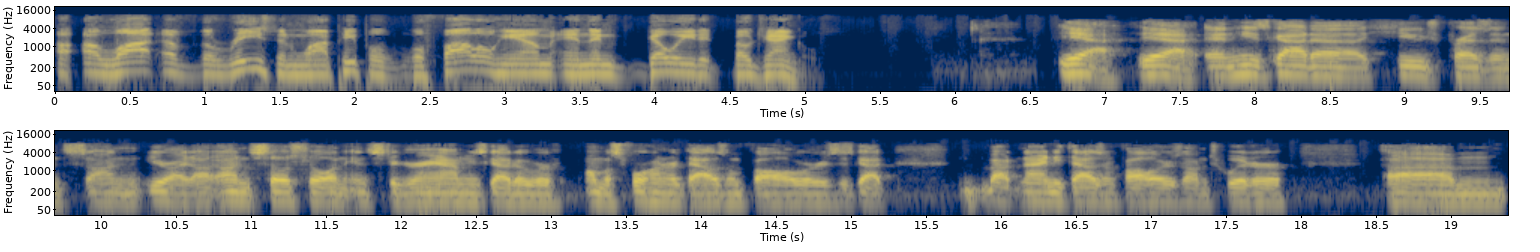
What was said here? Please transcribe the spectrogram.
a, a, lot of the reason why people will follow him and then go eat at Bojangles. Yeah, yeah, and he's got a huge presence on. You're right on, on social on Instagram. He's got over almost four hundred thousand followers. He's got about ninety thousand followers on Twitter. Um,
